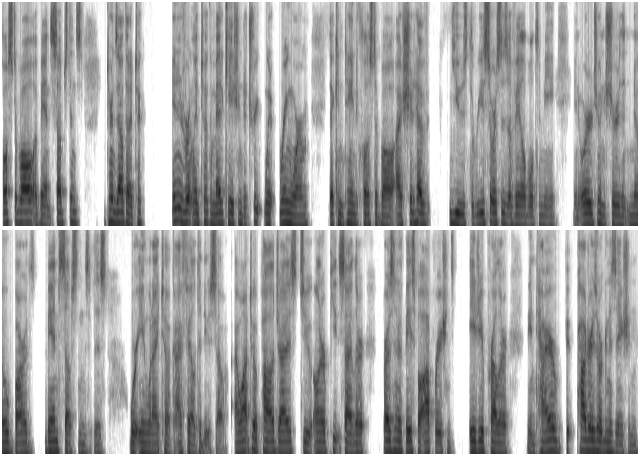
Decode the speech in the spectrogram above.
clostebol, a banned substance. It turns out that I took inadvertently took a medication to treat ringworm that contained clostebol. I should have used the resources available to me in order to ensure that no banned substances were in what I took. I failed to do so. I want to apologize to owner Pete Seidler, president of baseball operations AJ Preller, the entire Padres organization,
